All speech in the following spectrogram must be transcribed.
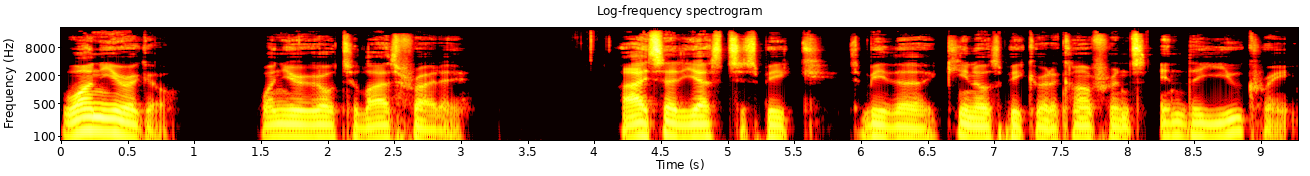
One year ago, one year ago to last Friday, I said yes to speak to be the keynote speaker at a conference in the Ukraine,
